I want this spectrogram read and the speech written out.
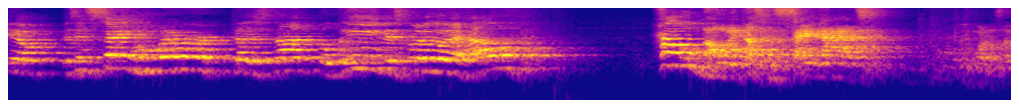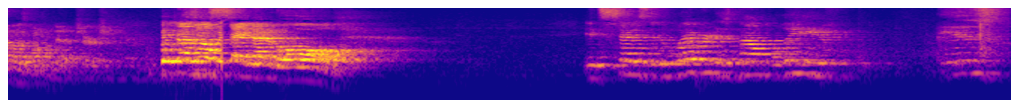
You know, is it saying whoever does not believe is going to go to hell? Hell no, it doesn't say that. That was one of that church. It doesn't say that at all. It says that whoever does not believe is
